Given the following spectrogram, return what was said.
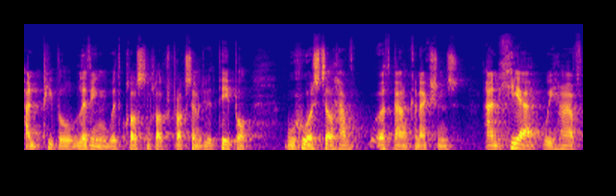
and people living with close and close proximity with people who are still have earthbound connections. And here we have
